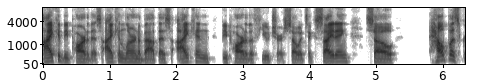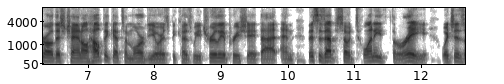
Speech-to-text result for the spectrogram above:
I could be part of this. I can learn about this. I can be part of the future. So it's exciting. So help us grow this channel, help it get to more viewers because we truly appreciate that. And this is episode 23, which is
